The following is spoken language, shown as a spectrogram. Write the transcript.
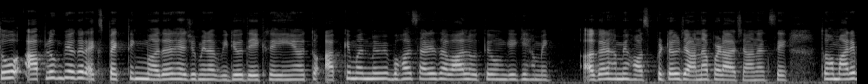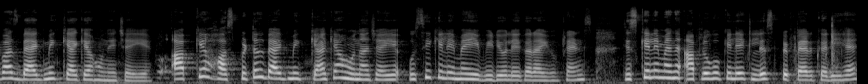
तो आप लोग भी अगर एक्सपेक्टिंग मदर है जो मेरा वीडियो देख रही हैं तो आपके मन में भी बहुत सारे सवाल होते होंगे कि हमें, अगर हमें हॉस्पिटल जाना पड़ा अचानक से तो हमारे पास बैग में क्या क्या होने चाहिए? तो आपके हॉस्पिटल बैग में क्या क्या होना चाहिए, उसी के लिए मैं ये वीडियो लेकर आई हूँ फ्रेंड्स जिसके लिए मैंने आप लोगों के लिए एक लिस्ट प्रिपेयर करी है।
